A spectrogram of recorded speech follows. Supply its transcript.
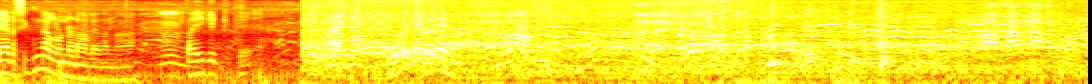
ఏడ సిగ్నల్ ఉండడం లేదన్నా? పైకి ఎక్కితే. சாப்பிடலாம் பார்ப்போம்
